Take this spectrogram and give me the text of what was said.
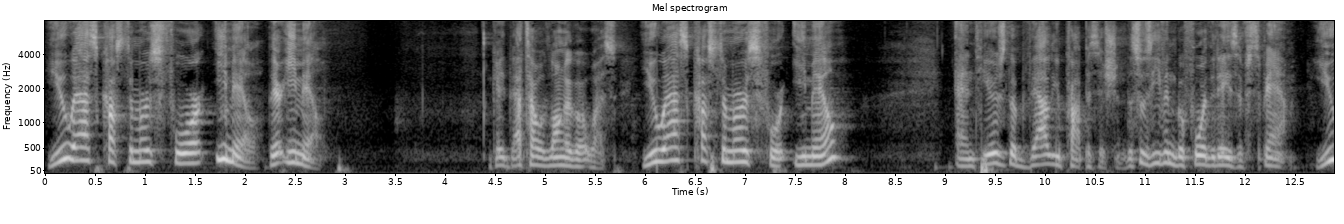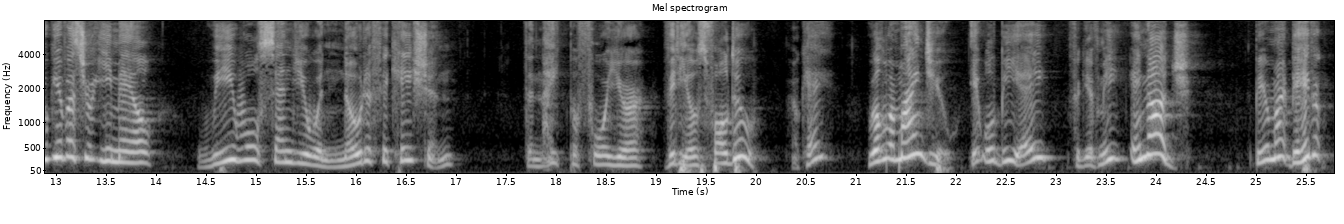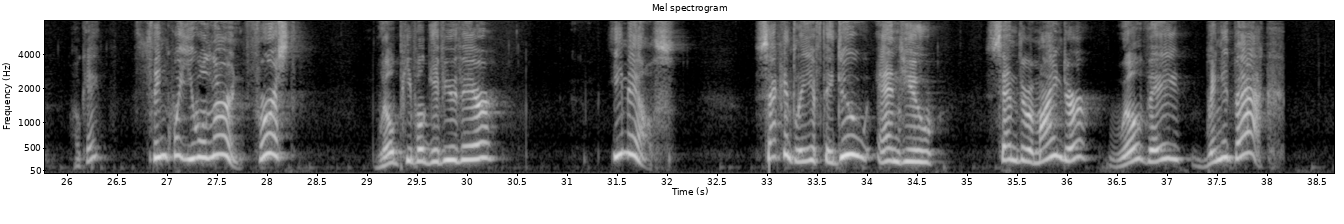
you ask customers for email, their email. Okay, that's how long ago it was. You ask customers for email, and here's the value proposition. This was even before the days of spam. You give us your email, we will send you a notification the night before your videos fall due. Okay? We'll remind you. It will be a, forgive me, a nudge. Be remind, behavior. Okay? Think what you will learn. First, will people give you their emails? Secondly, if they do and you send the reminder, will they bring it back?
